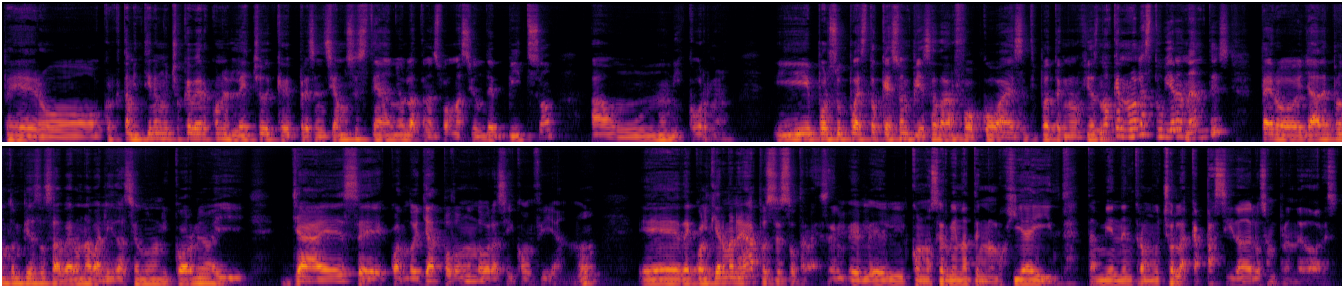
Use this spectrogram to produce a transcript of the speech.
pero creo que también tiene mucho que ver con el hecho de que presenciamos este año la transformación de Bitso a un unicornio. Y por supuesto que eso empieza a dar foco a ese tipo de tecnologías. No que no las tuvieran antes, pero ya de pronto empiezas a ver una validación de un unicornio y ya es eh, cuando ya todo el mundo ahora sí confía, ¿no? Eh, de cualquier manera, pues es otra vez el, conocer bien la tecnología y también entra mucho la capacidad de los emprendedores.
